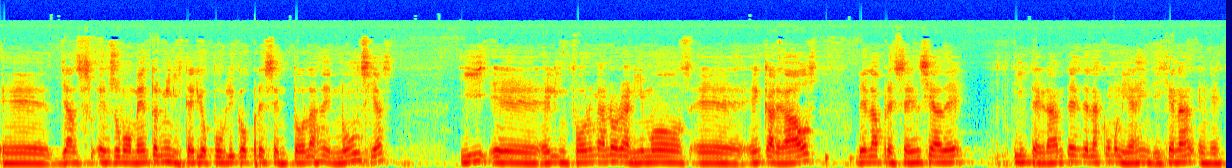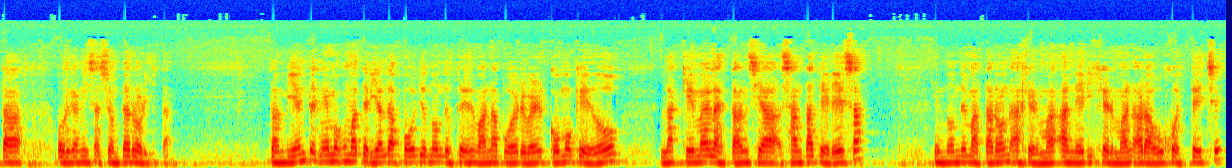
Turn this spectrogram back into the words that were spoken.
Eh, ya en su momento el Ministerio Público presentó las denuncias y eh, el informe a los organismos encargados de la presencia de integrantes de las comunidades indígenas en esta organización terrorista. También tenemos un material de apoyo donde ustedes van a poder ver cómo quedó la quema de la estancia Santa Teresa, en donde mataron a, Germán, a Neri Germán Araujo Esteche.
